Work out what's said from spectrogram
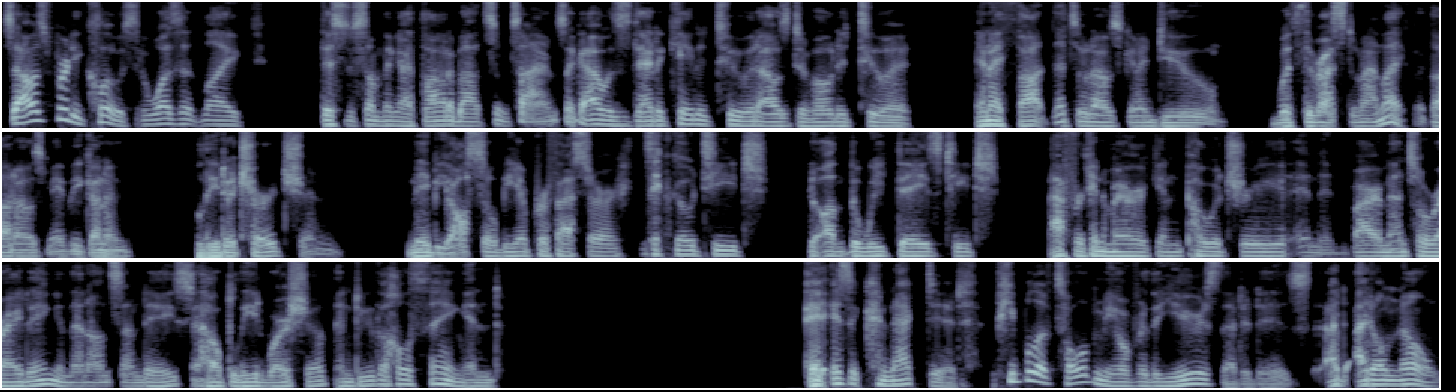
So I was pretty close. It wasn't like this is something I thought about sometimes. Like I was dedicated to it. I was devoted to it. And I thought that's what I was going to do with the rest of my life. I thought I was maybe going to lead a church and maybe also be a professor to go teach on the weekdays, teach African American poetry and environmental writing. And then on Sundays, to help lead worship and do the whole thing. And is it connected? People have told me over the years that it is. I, I don't know.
